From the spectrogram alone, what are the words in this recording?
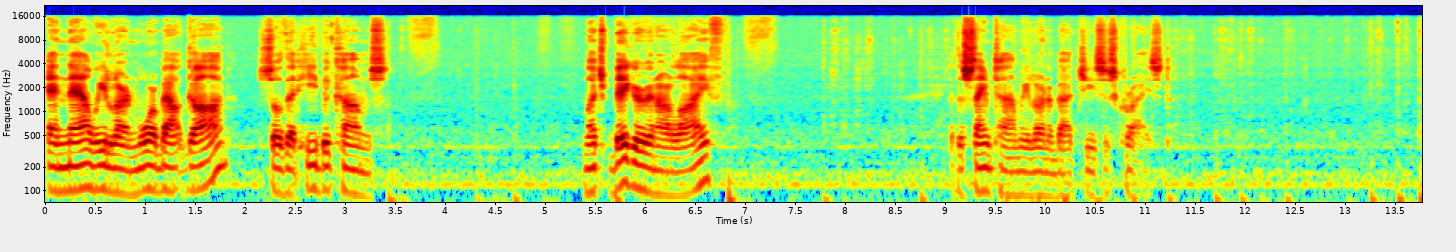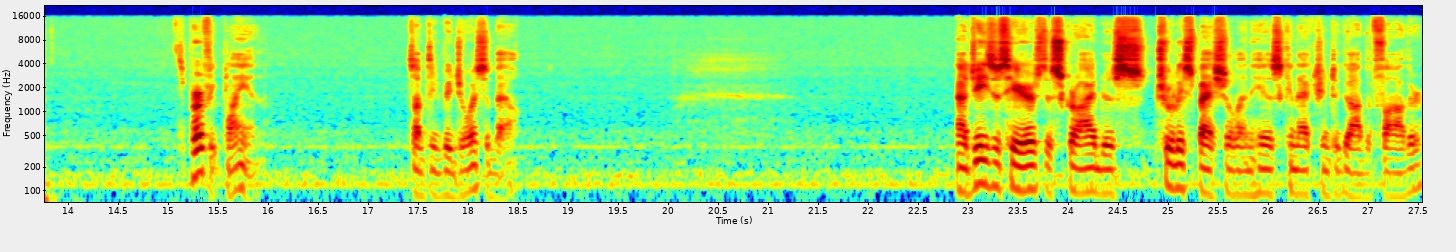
And now we learn more about God so that he becomes much bigger in our life. The same time, we learn about Jesus Christ. It's a perfect plan, something to rejoice about. Now, Jesus here is described as truly special in his connection to God the Father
